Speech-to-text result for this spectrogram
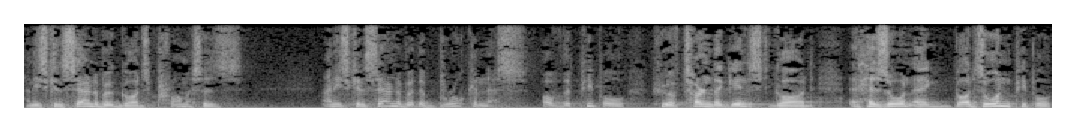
And he's concerned about God's promises. And he's concerned about the brokenness of the people who have turned against God, his own, uh, God's own people,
